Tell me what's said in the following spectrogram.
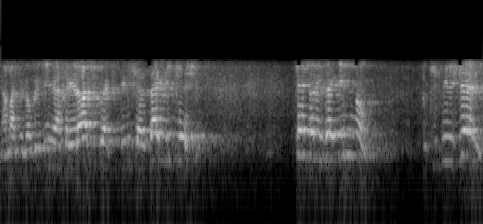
na matendo mengine ya khairati tuyakithirisha zaidi kesho. Kesho ni zaidi mno tukithirisheni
